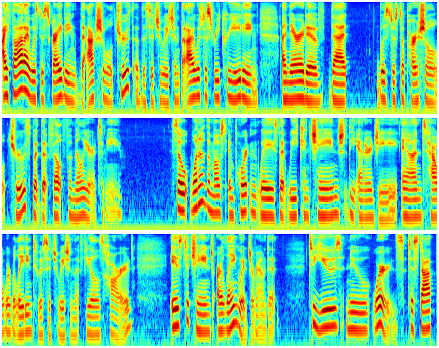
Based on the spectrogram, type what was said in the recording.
I thought I was describing the actual truth of the situation, but I was just recreating a narrative that was just a partial truth, but that felt familiar to me. So, one of the most important ways that we can change the energy and how we're relating to a situation that feels hard is to change our language around it, to use new words, to stop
